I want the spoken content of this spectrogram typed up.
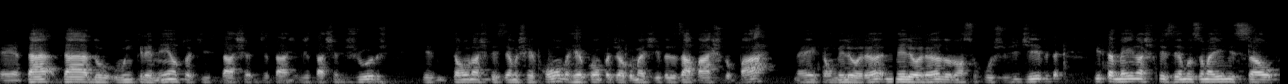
é, da, dado o incremento aqui de taxa de, taxa, de taxa de juros, então nós fizemos recompra, recompra de algumas dívidas abaixo do par, né, então melhorando, melhorando o nosso custo de dívida, e também nós fizemos uma emissão,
